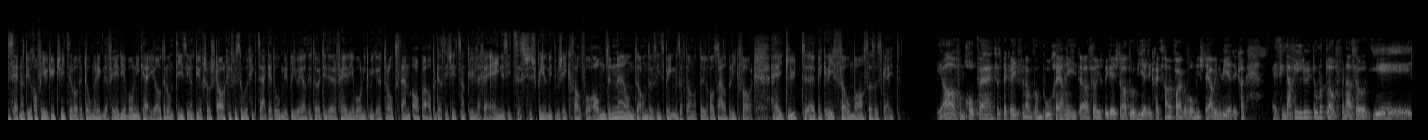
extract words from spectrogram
Es hat natürlich auch viele Deutschschweizer, die dort irgendeine Ferienwohnung haben, oder? Und die sind natürlich schon starke Versuchung zu sagen, du, wir bleiben ja dort in dieser Ferienwohnung, wir gehen trotzdem ab. Aber das ist jetzt natürlich einerseits ein Spiel mit dem Schicksal von anderen und andererseits bringt man sich da natürlich auch selber in Gefahr. Haben die Leute äh, begriffen, um was es geht? Ja, vom Kopf her haben sie es begriffen, aber vom Bauch her nicht. Also ich bin gestern auch durch Wiedeker. Jetzt kann man fragen, warum ist der auch in Wiedeker? Es sind auch viele Leute rumgelaufen. Also, je,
